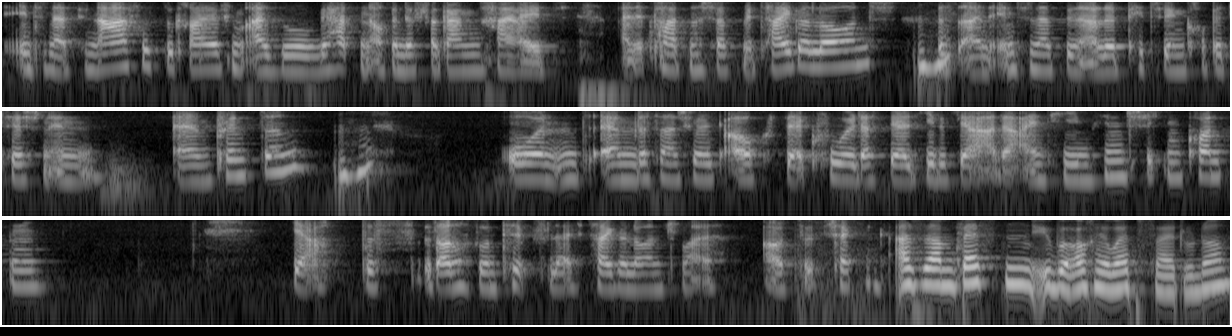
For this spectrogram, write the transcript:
international Fuß zu greifen. Also wir hatten auch in der Vergangenheit eine Partnerschaft mit Tiger Launch. Mhm. Das ist eine internationale Pitching Competition in ähm, Princeton. Mhm. Und ähm, das war natürlich auch sehr cool, dass wir halt jedes Jahr da ein Team hinschicken konnten. Ja, das ist auch noch so ein Tipp, vielleicht Tiger Launch mal auszuchecken. Also am besten über eure Website, oder?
